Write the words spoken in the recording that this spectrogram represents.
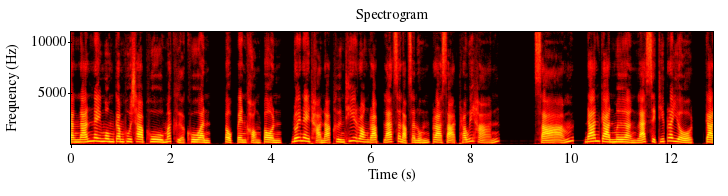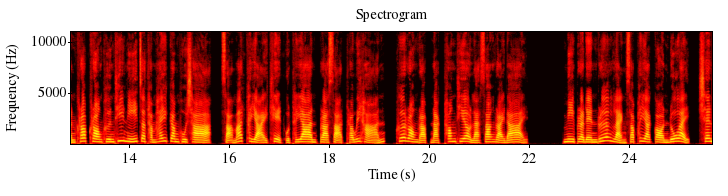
ดังนั้นในมุมกัมพูชาภูมะเขือควร ตกเป็นของตน ด้วยในฐานะพื้นที่รองรับและสนับสนุนปราสาทพระวิหาร 3. ด้านการเมืองและสิทธิประโยชน์ การครอบครองพื้นที่นี้จะทำให้กัมพูชา สามารถขยายเขตอุทยานปราสาทพระวิหาร เพื่อรองรับนักท่องเที่ยวและสร้างรายได้ มีประเด็นเรื่องแหล่งทรัพยากรด้วย เช่น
